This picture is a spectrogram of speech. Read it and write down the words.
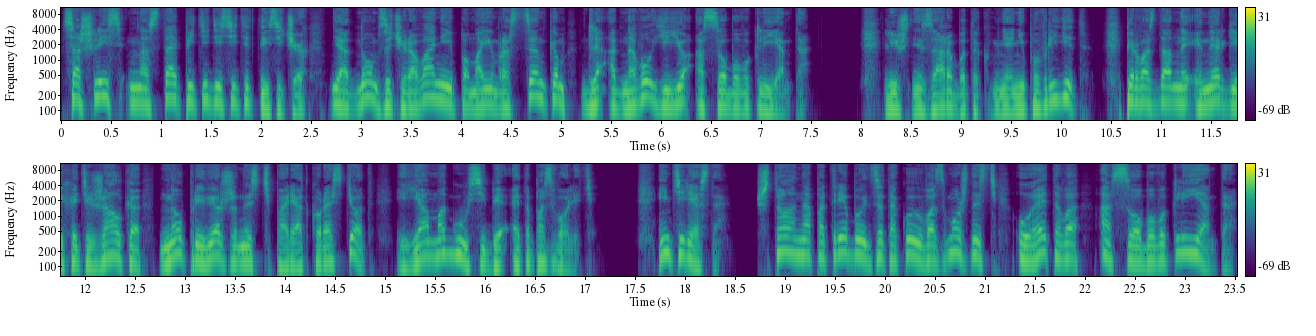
Сошлись на 150 тысячах и одном зачаровании по моим расценкам для одного ее особого клиента. Лишний заработок мне не повредит. Первозданной энергии хоть и жалко, но приверженность порядку растет, и я могу себе это позволить. Интересно, что она потребует за такую возможность у этого особого клиента?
